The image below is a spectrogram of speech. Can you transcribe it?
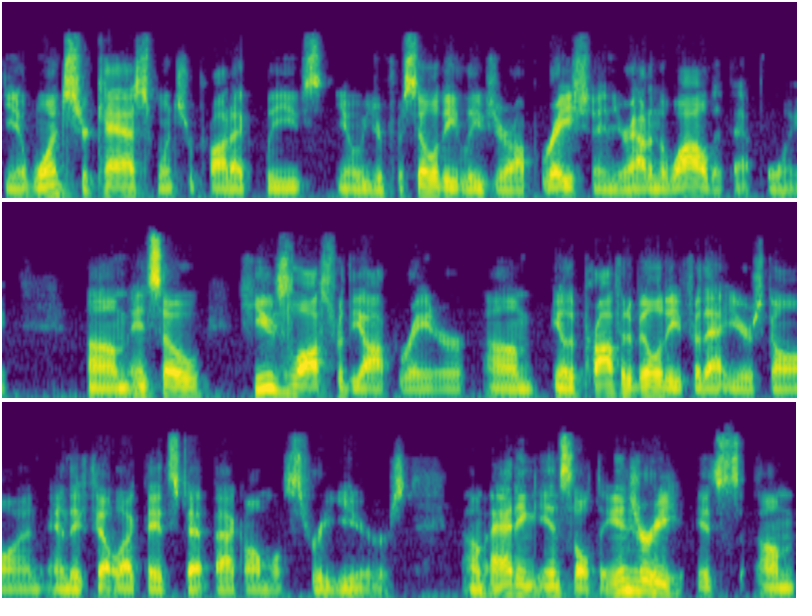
You know, once your cash, once your product leaves, you know, your facility leaves your operation, you're out in the wild at that point. Um, and so, huge loss for the operator. Um, you know, the profitability for that year's gone, and they felt like they had stepped back almost three years. Um, adding insult to injury, it's um,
